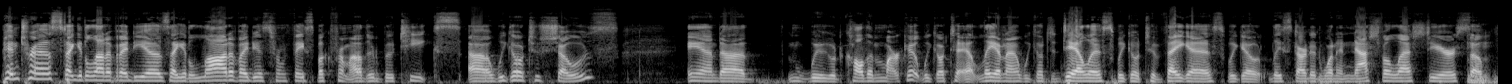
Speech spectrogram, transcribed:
Pinterest, I get a lot of ideas. I get a lot of ideas from Facebook from other boutiques. Uh, we go to shows and uh, we would call them market. We go to Atlanta, we go to Dallas, we go to Vegas. We go. They started one in Nashville last year, so Mm-hmm.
